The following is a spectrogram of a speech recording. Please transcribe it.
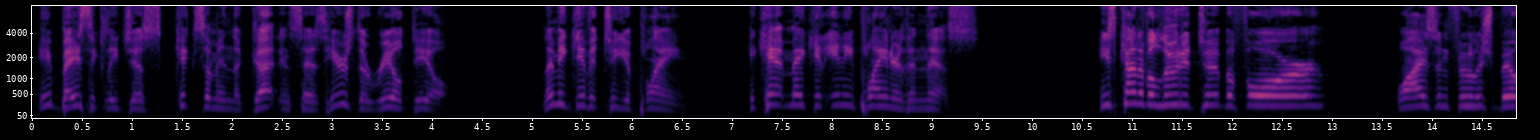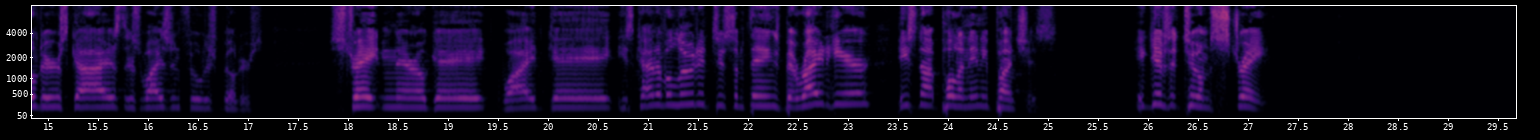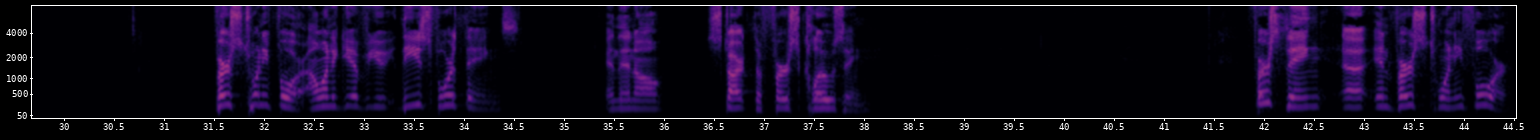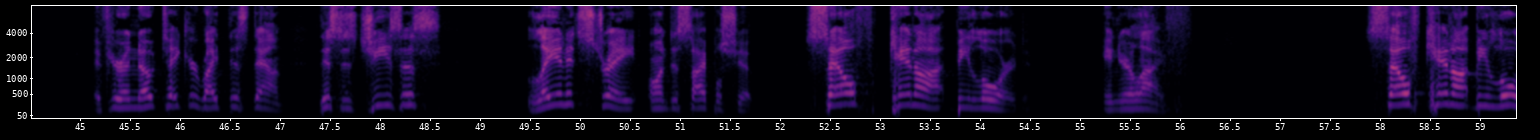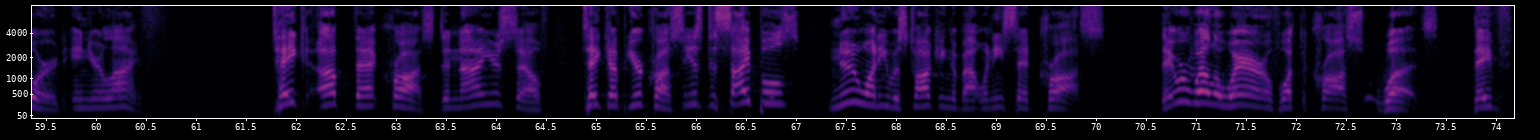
He basically just kicks them in the gut and says, Here's the real deal. Let me give it to you plain. He can't make it any plainer than this. He's kind of alluded to it before. Wise and foolish builders, guys. There's wise and foolish builders. Straight and narrow gate, wide gate. He's kind of alluded to some things, but right here, he's not pulling any punches. He gives it to them straight. Verse 24, I want to give you these four things, and then I'll start the first closing. First thing uh, in verse 24, if you're a note taker, write this down. This is Jesus laying it straight on discipleship. Self cannot be Lord in your life. Self cannot be Lord in your life. Take up that cross, deny yourself, take up your cross. See, his disciples knew what he was talking about when he said cross. They were well aware of what the cross was. They've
